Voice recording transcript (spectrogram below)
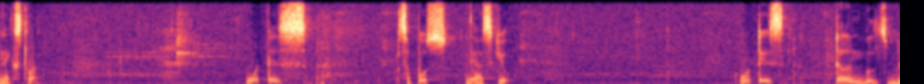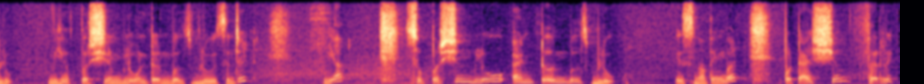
Next one. What is suppose they ask you what is Turnbull's blue? We have Prussian blue and Turnbull's blue isn't it? Yeah. So Prussian blue and Turnbull's blue is nothing but potassium ferric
